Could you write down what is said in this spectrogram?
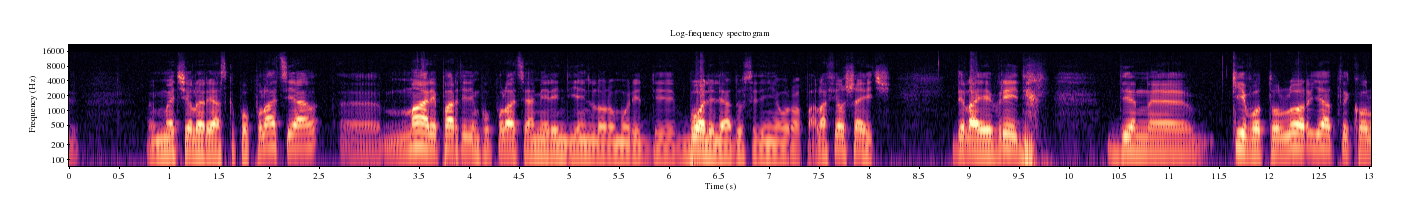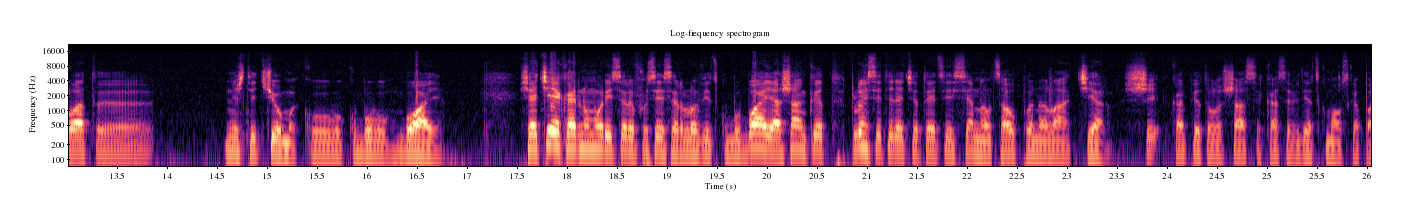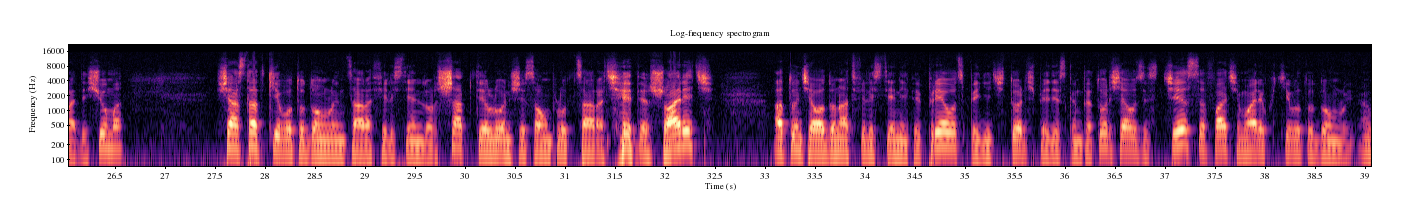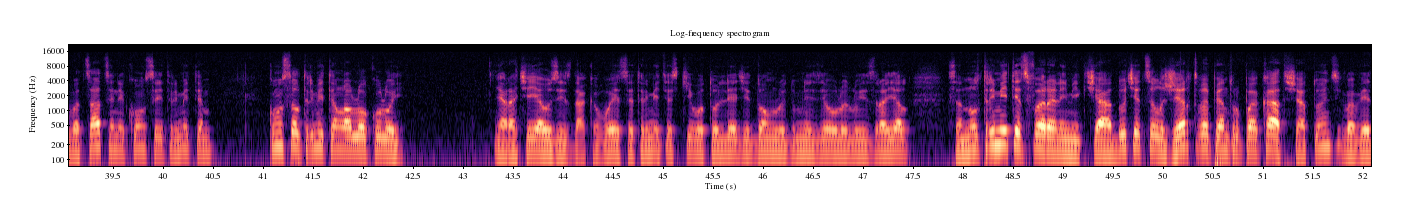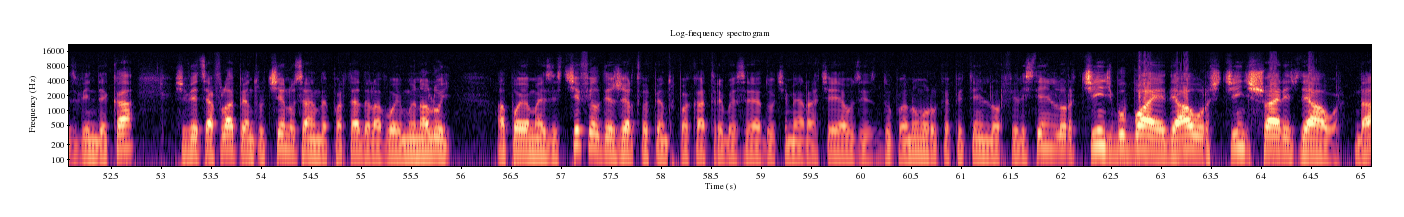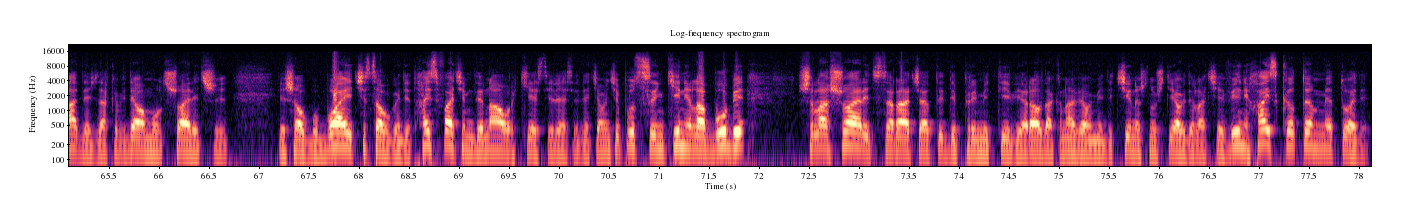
măcelărească populația, mare parte din populația amerindienilor au murit de bolile aduse din Europa. La fel și aici. De la evrei, din, din uh, chivotul lor, iată că au luat uh, niște ciumă cu, cu bu, boaie. Și aceia care nu muriseră fuseseră loviți cu buboaie, așa încât plânsetele cetății se înălțau până la cer. Și capitolul 6, ca să vedeți cum au scăpat de șumă. Și a stat chivotul Domnului în țara filistienilor șapte luni și s-a umplut țara aceea de șoareci. Atunci au adunat filistienii pe preoți, pe ghicitori și pe descântători și au zis, ce să facem oare cu chivotul Domnului? Învățați-ne cum să-i trimitem, cum să-l trimitem la locul lui. Iar aceia au zis, dacă voi să trimiteți chivotul legii Domnului Dumnezeului lui Israel, să nu-l trimiteți fără nimic, ci aduceți-l jertvă pentru păcat și atunci vă veți vindeca și veți afla pentru ce nu s-a îndepărtat de la voi mâna lui. Apoi au mai zis, ce fel de jertvă pentru păcat trebuie să-i aducem? Iar aceia au zis, după numărul căpetenilor filistenilor, cinci buboaie de aur și cinci șoareci de aur. Da? Deci dacă vedeau mult șoareci și ieșau buboaie, ce s-au gândit? Hai să facem din aur chestiile astea. Deci au început să închine la bubi și la șoareci săraci atât de primitivi erau dacă nu aveau medicină și nu știau de la ce vine, hai să căutăm metode.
